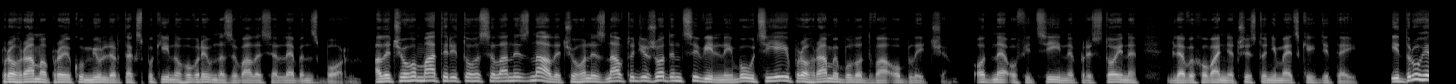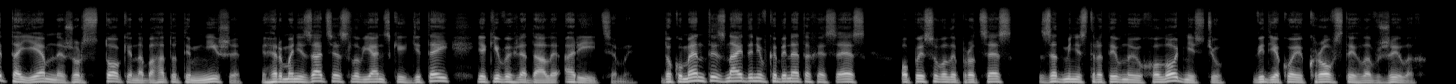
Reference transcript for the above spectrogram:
Програма, про яку Мюллер так спокійно говорив, називалася «Лебенсборн». Але чого матері того села не знали, чого не знав тоді жоден цивільний, бо у цієї програми було два обличчя. Одне офіційне, пристойне, для виховання чисто німецьких дітей. І друге таємне, жорстоке, набагато темніше – германізація слов'янських дітей, які виглядали арійцями. Документи, знайдені в кабінетах СС, описували процес з адміністративною холодністю, від якої кров стигла в жилах.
